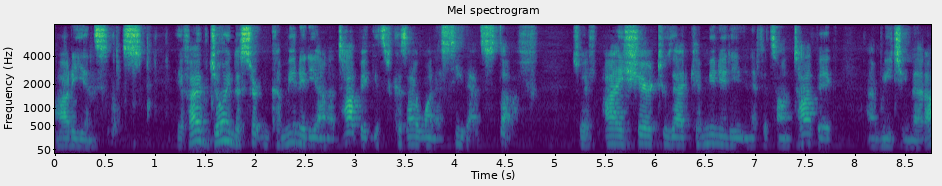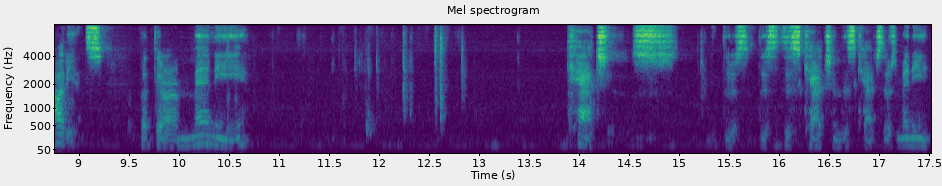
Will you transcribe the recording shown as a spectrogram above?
audiences. If I've joined a certain community on a topic, it's because I want to see that stuff. So if I share to that community and if it's on topic, I'm reaching that audience. But there are many catches. There's this this catch and this catch. There's many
